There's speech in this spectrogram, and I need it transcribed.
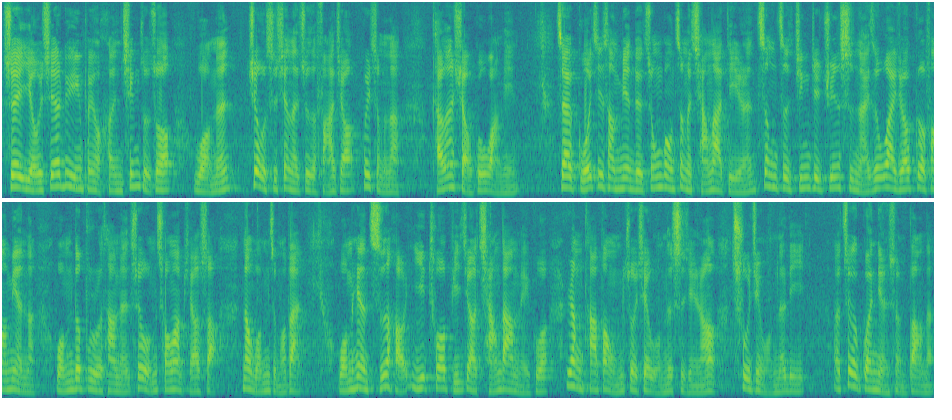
所以有些绿营朋友很清楚说，我们就是现在就是伐交，为什么呢？台湾小国寡民。在国际上面对中共这么强大敌人，政治、经济、军事乃至外交各方面呢，我们都不如他们，所以我们筹码比较少。那我们怎么办？我们现在只好依托比较强大的美国，让他帮我们做一些我们的事情，然后促进我们的利益。啊，这个观点是很棒的。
